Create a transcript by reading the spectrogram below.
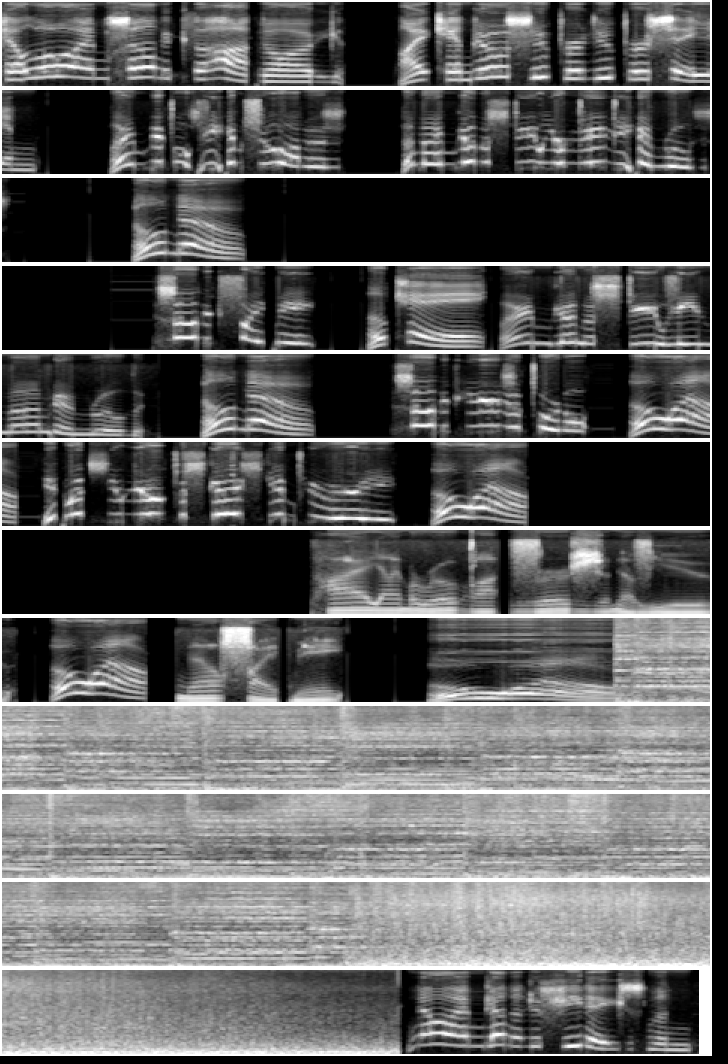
Hello, I'm Sonic the Hot Dog. I can go super duper saiyan. I'm Nipples the Enchiladas, and I'm gonna steal your baby emeralds. Oh no. Sonic, fight me. Okay. I'm gonna steal the non emerald. Oh no. Sonic, here's a portal. Oh wow. It lets you go to Sky Sanctuary. Oh wow. Hi, I'm a robot version of you. Oh wow. Now fight me. Now I'm gonna defeat Aceman.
